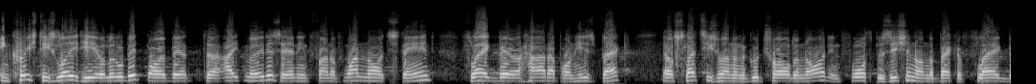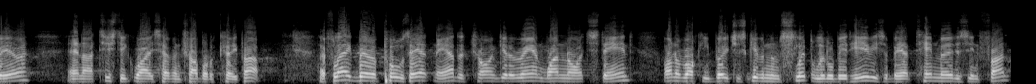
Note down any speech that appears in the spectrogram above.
increased his lead here a little bit by about uh, 8 metres out in front of one night stand. Flag bearer hard up on his back. El Slatzy's running a good trial tonight in fourth position on the back of flag bearer and Artistic Way's having trouble to keep up. A flag bearer pulls out now to try and get around one night stand. On a rocky beach has given them slip a little bit here. He's about 10 metres in front.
